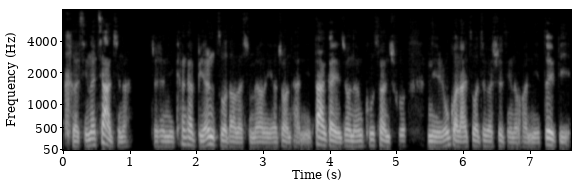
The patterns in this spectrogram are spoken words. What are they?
可行的价值呢？就是你看看别人做到了什么样的一个状态，你大概也就能估算出，你如果来做这个事情的话，你对比。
